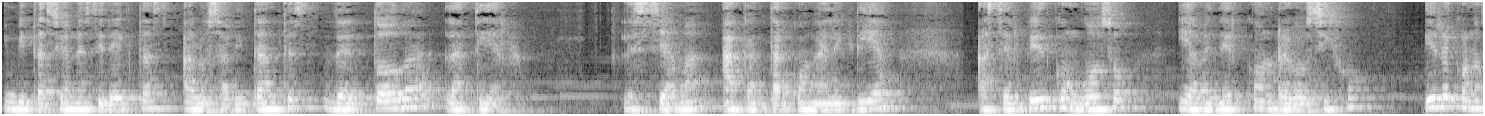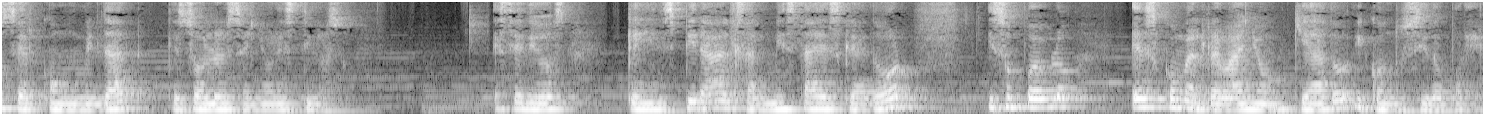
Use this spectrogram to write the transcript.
invitaciones directas a los habitantes de toda la tierra. Les llama a cantar con alegría, a servir con gozo y a venir con regocijo y reconocer con humildad que solo el Señor es Dios. Ese Dios que inspira al salmista es creador y su pueblo es como el rebaño guiado y conducido por él.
